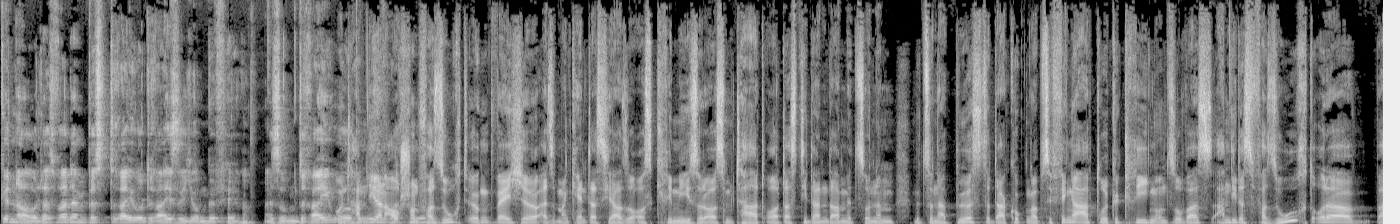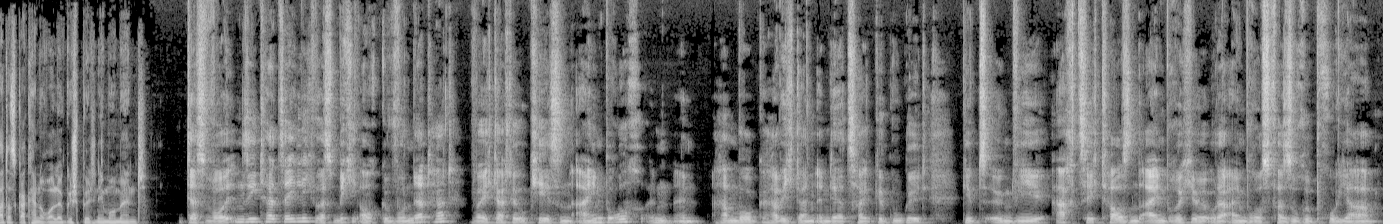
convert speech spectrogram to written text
Genau, das war dann bis 3.30 Uhr ungefähr. Also um 3 Uhr. Und haben die dann auch schon versucht, irgendwelche, also man kennt das ja so aus Krimis oder aus dem Tatort, dass die dann da mit so einem, mit so einer Bürste da gucken, ob sie Fingerabdrücke kriegen und sowas. Haben die das versucht oder hat das gar keine Rolle gespielt in dem Moment? Das wollten sie tatsächlich, was mich auch gewundert hat, weil ich dachte, okay, ist ein Einbruch. In, in Hamburg habe ich dann in der Zeit gegoogelt, gibt es irgendwie 80.000 Einbrüche oder Einbruchsversuche pro Jahr.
